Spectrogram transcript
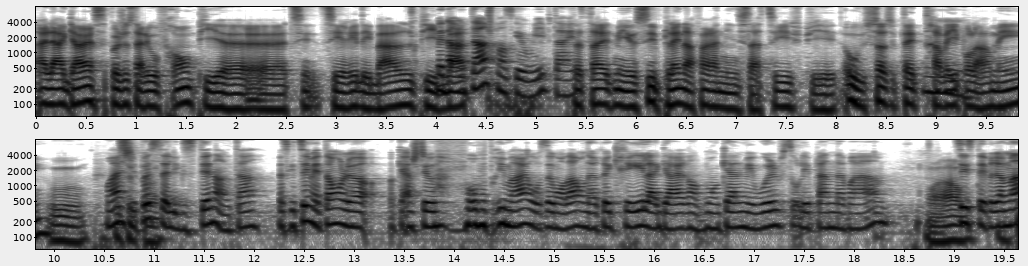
aller à la guerre, c'est pas juste aller au front puis euh, ti- tirer des balles puis Mais dans le temps, je pense que oui, peut-être. Peut-être, mais il y a aussi plein d'affaires administratives. Puis, oh, ça, c'est peut-être travailler Mm. pour l'armée ou. Ouais, je sais pas, si ça existait dans le temps. Parce que, tu sais, mettons, là, quand j'étais au, primaire, au secondaire, on a recréé la guerre entre Montcalm et Wolfe sur les plaines d'Abraham. Wow. Tu sais, c'était vraiment...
